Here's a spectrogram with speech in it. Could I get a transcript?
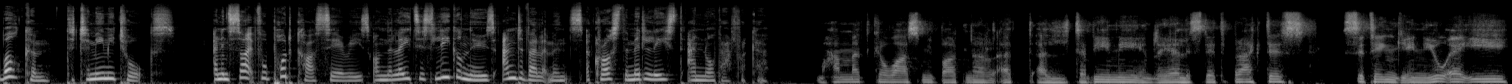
Welcome to Tamimi Talks, an insightful podcast series on the latest legal news and developments across the Middle East and North Africa. Mohammed Kawasmi, partner at Al Tamimi in real estate practice, sitting in UAE,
